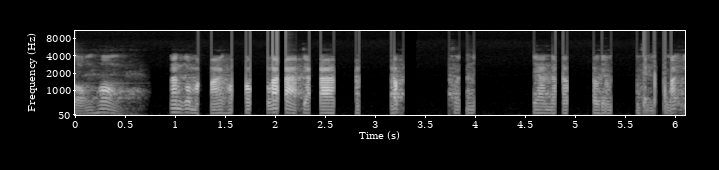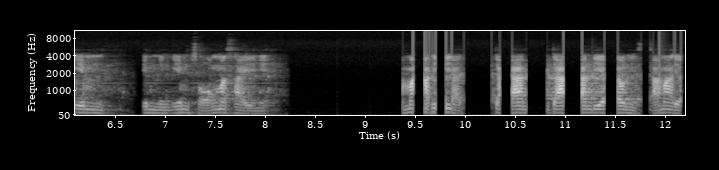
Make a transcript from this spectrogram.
สองห้อง นั่นก็หมายความว่าการรับสัญญาณดาวเทียมแสงหัว M M หนึ่ง M สองมาใส่เนี่ยสามารถที่จะจานจานเดียวนี่สามารถจะ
